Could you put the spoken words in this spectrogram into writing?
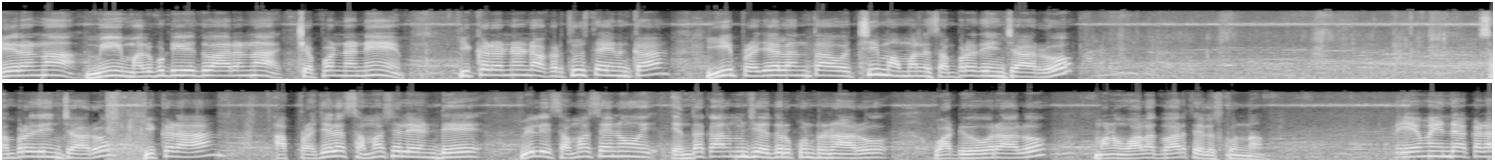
మీరన్నా మీ మలుపు టీవీ ద్వారా చెప్పండి అని ఇక్కడ ఉండండి అక్కడ చూస్తే కనుక ఈ ప్రజలంతా వచ్చి మమ్మల్ని సంప్రదించారు. సంప్రదించారు. ఇక్కడ ఆ ప్రజల సమస్యలు ఏంటి? వీళ్ళు ఈ సమస్యను ఎంతకాలం నుంచి ఎదుర్కొంటున్నారు? వాటి వివరాలు మనం వాళ్ళ ద్వారా తెలుసుకుందాం. ఏమైంది అక్కడ?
